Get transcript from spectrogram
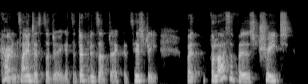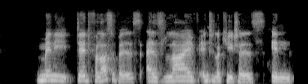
current scientists are doing. It's a different subject. It's history. But philosophers treat many dead philosophers as live interlocutors in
